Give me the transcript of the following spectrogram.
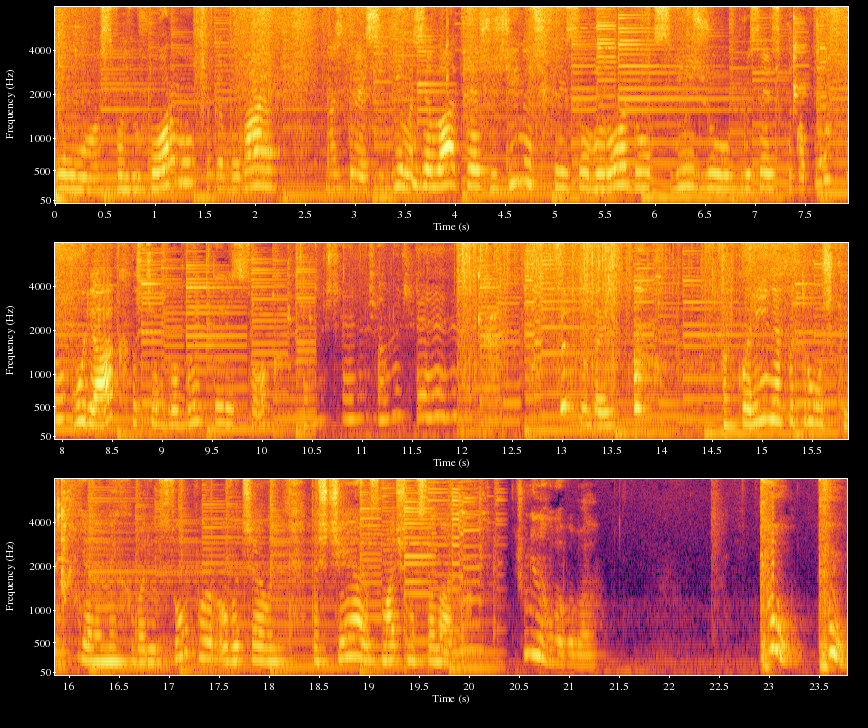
у свою форму. Таке буває. На стресі їла. Взяла теж у жіночки з огороду свіжу брюссельську капусту, буряк, щоб робити сок. Це туди. Коріння петрушки. Я на них варю суп овочевий та ще смачно в салатах. Що мені на голову попало? Фу! Фу!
